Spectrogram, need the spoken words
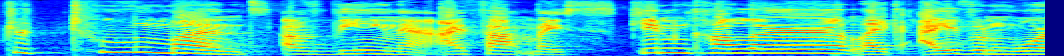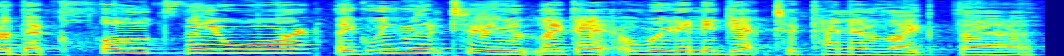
after two months of being there, I thought my skin color, like I even wore the clothes they wore. Like we went to like I, we're gonna get to kind of like the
